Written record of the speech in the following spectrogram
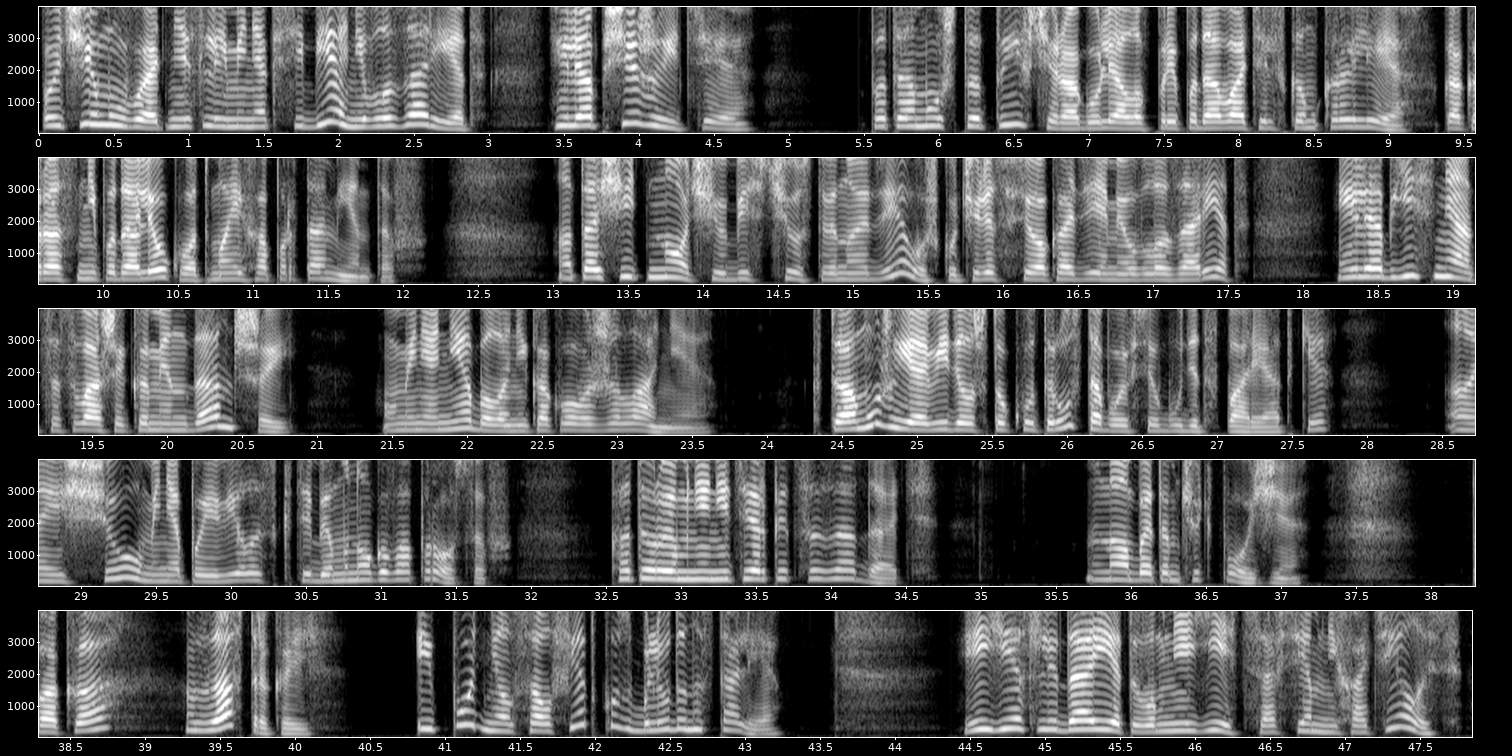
Почему вы отнесли меня к себе, а не в лазарет?» Или общежитие? Потому что ты вчера гуляла в преподавательском крыле, как раз неподалеку от моих апартаментов. А тащить ночью бесчувственную девушку через всю академию в лазарет или объясняться с вашей комендантшей у меня не было никакого желания. К тому же я видел, что к утру с тобой все будет в порядке. А еще у меня появилось к тебе много вопросов которую мне не терпится задать. Но об этом чуть позже. Пока завтракай. И поднял салфетку с блюда на столе. И если до этого мне есть совсем не хотелось,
